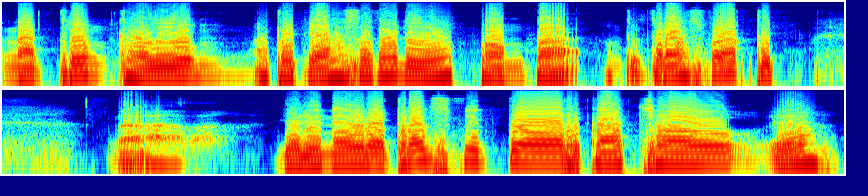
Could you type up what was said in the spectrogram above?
natrium, kalium, ATPase tadi ya, pompa untuk transfer aktif. Nah, jadi neurotransmitter kacau ya,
